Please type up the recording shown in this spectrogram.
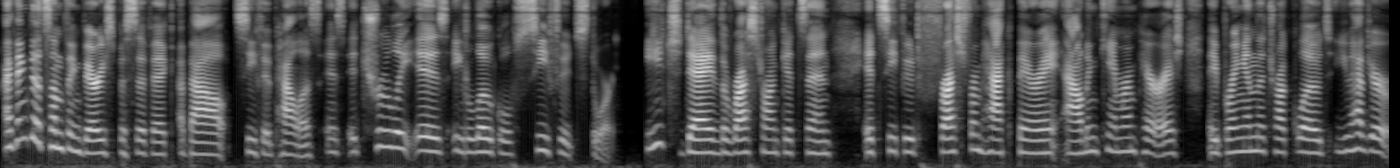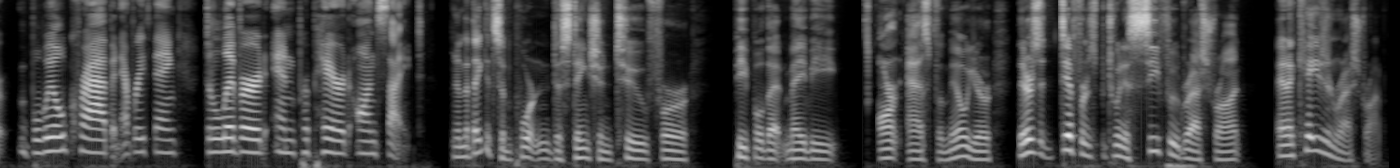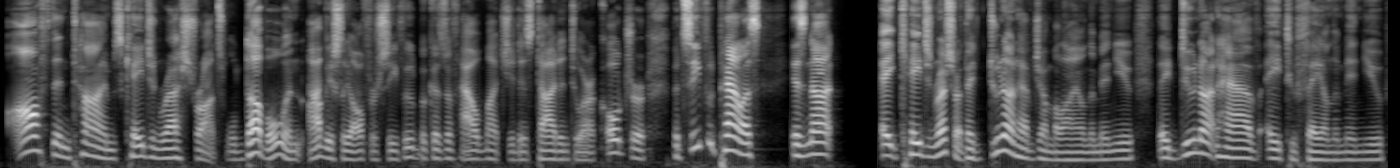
I think that's something very specific about Seafood Palace is it truly is a local seafood store each day the restaurant gets in its seafood fresh from Hackberry out in Cameron Parish. They bring in the truckloads. You have your boiled crab and everything delivered and prepared on site. And I think it's important distinction too for people that maybe aren't as familiar. There's a difference between a seafood restaurant and a Cajun restaurant. Oftentimes, Cajun restaurants will double and obviously offer seafood because of how much it is tied into our culture. But Seafood Palace is not a Cajun restaurant. They do not have jambalaya on the menu. They do not have etouffee on the menu,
